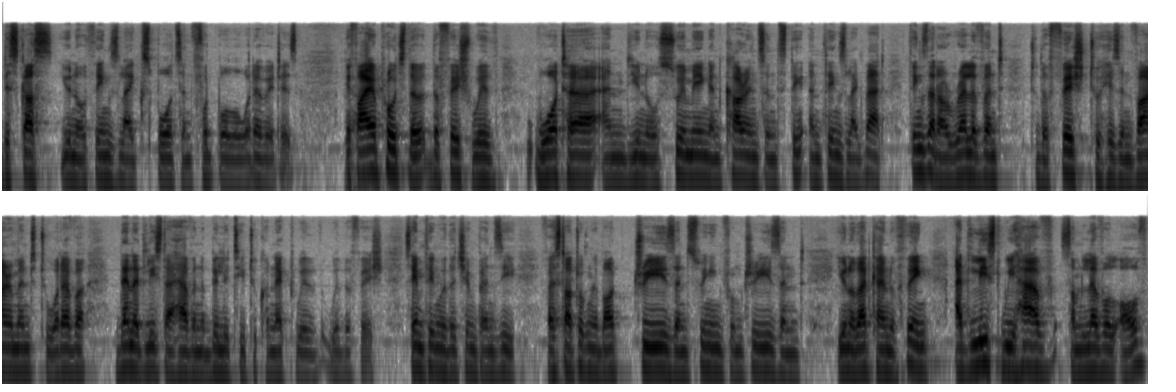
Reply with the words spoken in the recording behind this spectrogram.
discuss you know things like sports and football or whatever it is. If I approach the, the fish with water and you know swimming and currents and, and things like that, things that are relevant to the fish, to his environment, to whatever, then at least I have an ability to connect with, with the fish. Same thing with the chimpanzee. If I start talking about trees and swinging from trees and you know that kind of thing, at least we have some level of,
